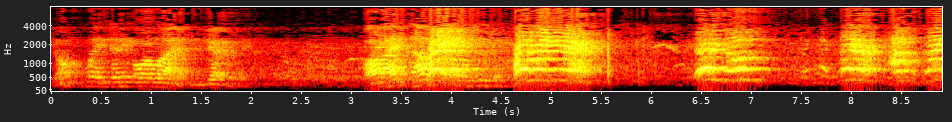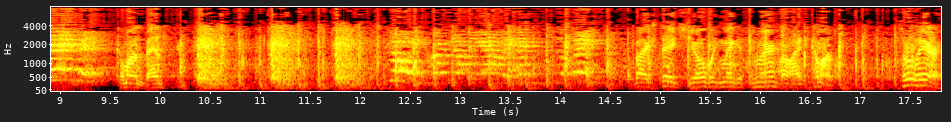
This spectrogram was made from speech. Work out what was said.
Don't place any more lives in jeopardy. All right, now. Hey! Hey, Come on, Ben. Backstage, Joe. We can make it from there. All right, come on. Through here.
